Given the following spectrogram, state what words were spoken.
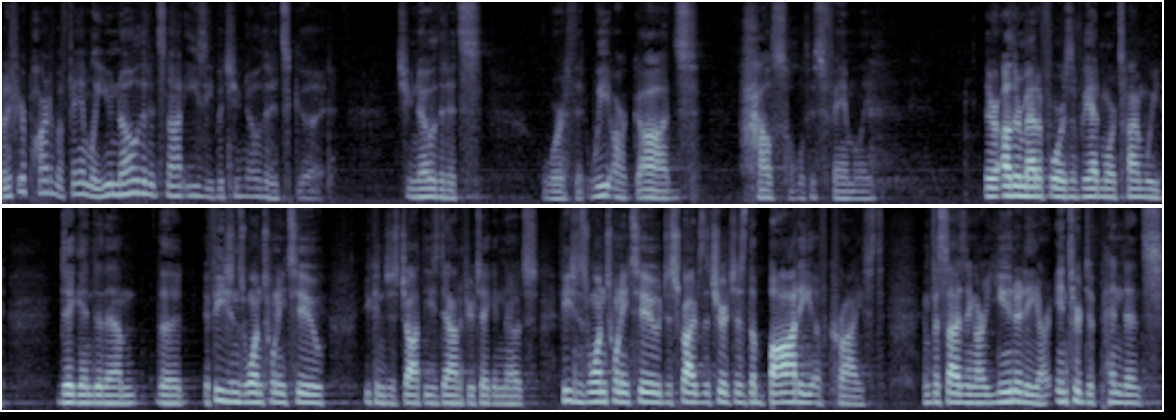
But if you're part of a family, you know that it's not easy, but you know that it's good. That you know that it's worth it. We are God's household, his family. There are other metaphors. If we had more time, we'd dig into them. The Ephesians 1:22, you can just jot these down if you're taking notes. Ephesians 1:22 describes the church as the body of Christ, emphasizing our unity, our interdependence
